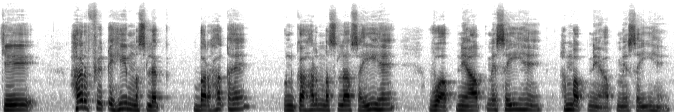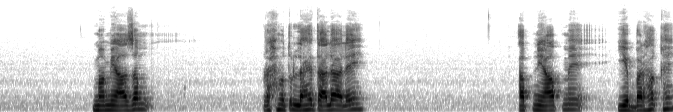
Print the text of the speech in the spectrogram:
کہ ہر فقہی مسلک برحق ہے، ان کا ہر مسئلہ صحیح ہے، وہ اپنے آپ میں صحیح ہیں، ہم اپنے آپ میں صحیح ہیں۔ امام اعظم رحمۃ اللہ تعالیٰ علیہ اپنے آپ میں یہ برحق ہیں،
